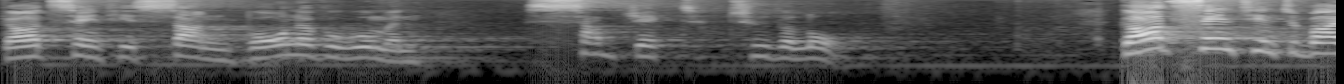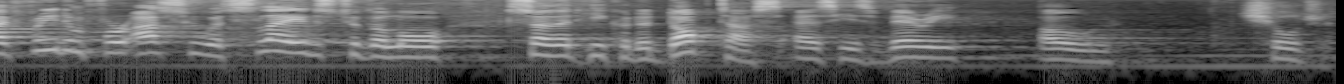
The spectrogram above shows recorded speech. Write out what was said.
God sent his son, born of a woman, subject to the law God sent him to buy freedom for us who were slaves to the law so that he could adopt us as his very own children.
